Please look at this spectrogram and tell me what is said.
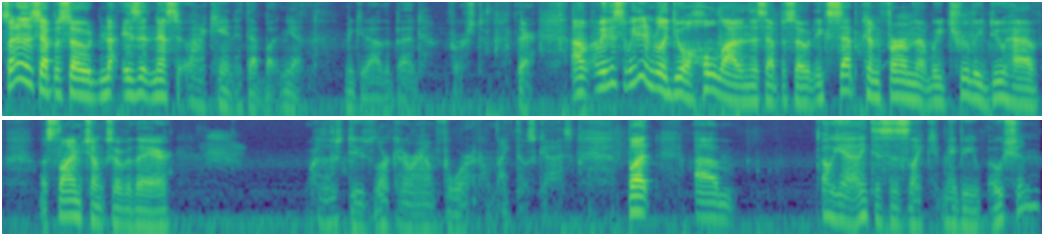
So I know this episode isn't necessarily. I can't hit that button yet. Let me get out of the bed first. There. Um, I mean, this we didn't really do a whole lot in this episode, except confirm that we truly do have uh, slime chunks over there. What are those dudes lurking around for? I don't like those guys. But, um, oh yeah, I think this is like maybe ocean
